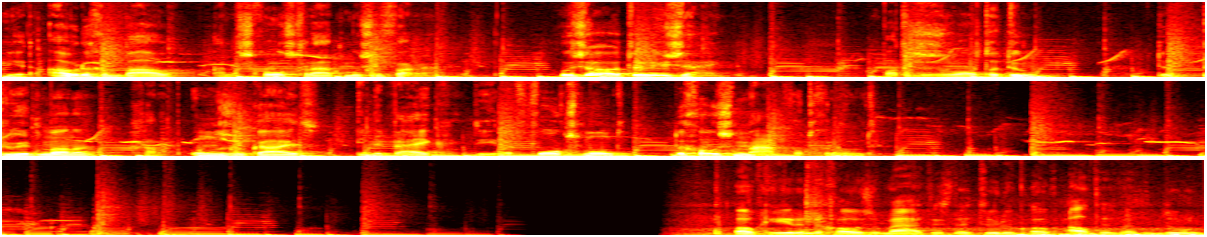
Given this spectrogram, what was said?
die het oude gebouw aan de schoolstraat moest vervangen. Hoe zou het er nu zijn? Wat is er zoal te doen? De buurtmannen gaan op onderzoek uit in de wijk die in de volksmond de Goze Maat wordt genoemd. Ook hier in de Goze Maat is natuurlijk ook altijd wat te doen.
